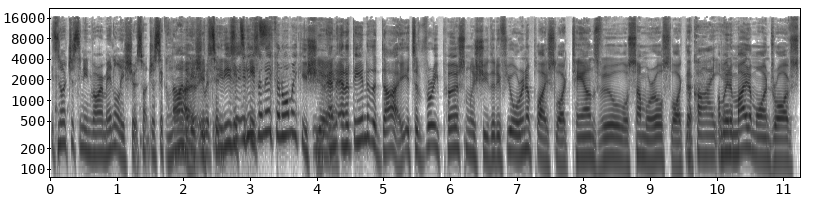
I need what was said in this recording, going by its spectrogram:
it's not just an environmental issue. It's not just a climate no, issue. It's, it's a, it is, it's, it is an economic issue. Yeah. And, and at the end of the day, it's a very personal issue that if you're in a place like Townsville or somewhere else like that, Mackay, I yeah. mean, a mate of mine drives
